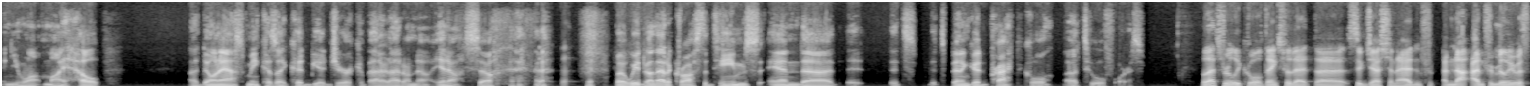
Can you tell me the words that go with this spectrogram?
and you want my help, uh, don't ask me because I could be a jerk about it. I don't know, you know. So, but we've done that across the teams, and uh, it, it's it's been a good practical uh, tool for us. Well, that's really cool. Thanks for that uh, suggestion. I hadn't. I'm not. I'm familiar with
